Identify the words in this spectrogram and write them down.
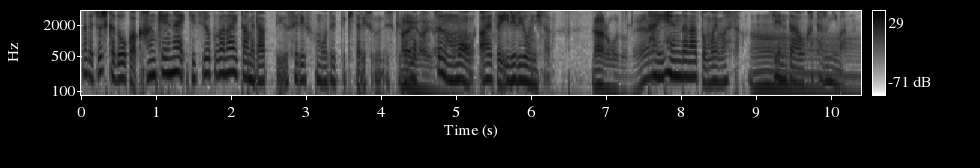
なんか女子かどうかは関係ない実力がないためだっていうセリフも出てきたりするんですけども、そういうのももうあえて入れるようにした。なるほどね。大変だなと思いました。ジェンダーを語るには。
